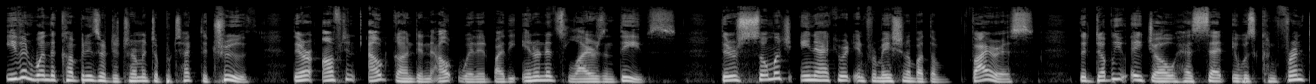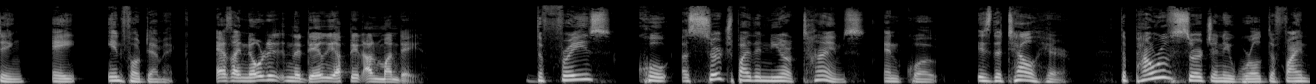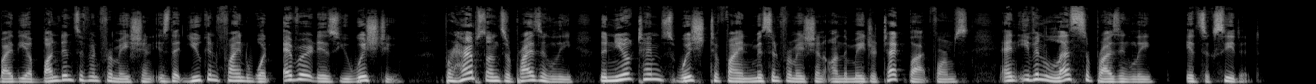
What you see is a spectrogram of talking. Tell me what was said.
Even when the companies are determined to protect the truth, they are often outgunned and outwitted by the internet's liars and thieves. There is so much inaccurate information about the virus the WHO has said it was confronting a infodemic. As I noted in the daily update on Monday, the phrase, quote, a search by the New York Times, end quote, is the tell here. The power of search in a world defined by the abundance of information is that you can find whatever it is you wish to. Perhaps unsurprisingly, the New York Times wished to find misinformation on the major tech platforms, and even less surprisingly, it succeeded.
